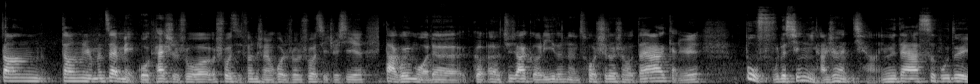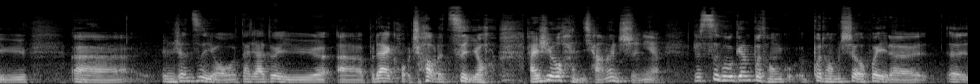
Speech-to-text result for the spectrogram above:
当当人们在美国开始说说起封城，或者说说起这些大规模的隔呃居家隔离等等措施的时候，大家感觉不服的心理还是很强，因为大家似乎对于呃人身自由，大家对于呃不戴口罩的自由，还是有很强的执念。这似乎跟不同不同社会的呃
